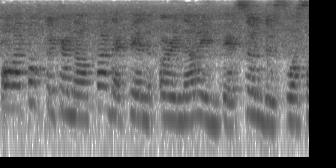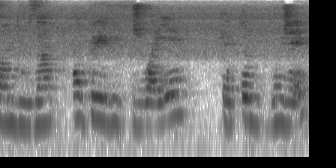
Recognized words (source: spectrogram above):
on rapporte qu'un enfant d'à peine un an et une personne de 72 ans ont péri. Je voyais que tout bougeait,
